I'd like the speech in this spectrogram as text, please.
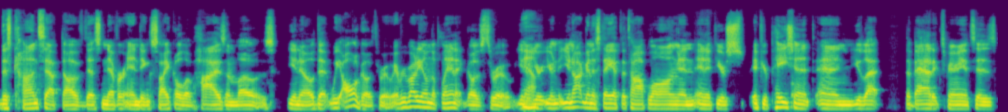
this concept of this never ending cycle of highs and lows you know that we all go through. Everybody on the planet goes through. You know Yeah. you're you're, you're not going to stay at the top long and and if you're if you're patient and you let the bad experiences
